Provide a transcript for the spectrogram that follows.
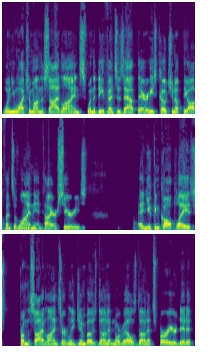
when you watch him on the sidelines, when the defense is out there, he's coaching up the offensive line the entire series. And you can call plays from the sideline. Certainly Jimbo's done it, Norvell's done it, Spurrier did it.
